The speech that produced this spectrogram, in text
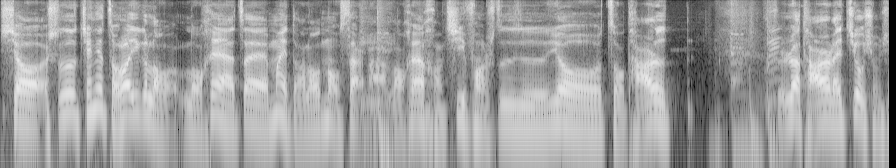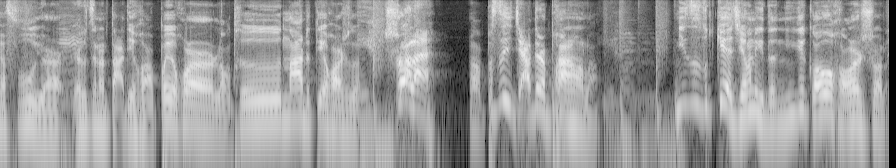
小是今天早上一个老老汉在麦当劳闹事儿啊，老汉很气愤，是要找他儿子，让他儿来教训一下服务员，然后在那打电话。不一会儿，老头拿着电话说：“说来啊，不是一家店碰上了，你这是干经理的，你得搞我好好说了。”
